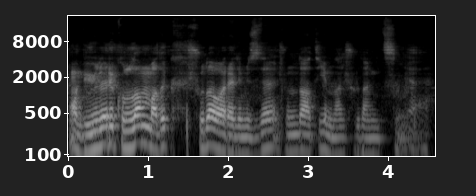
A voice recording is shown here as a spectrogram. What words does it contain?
Ha, büyüleri kullanmadık. Şu da var elimizde. Şunu da atayım lan şuradan gitsin ya.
